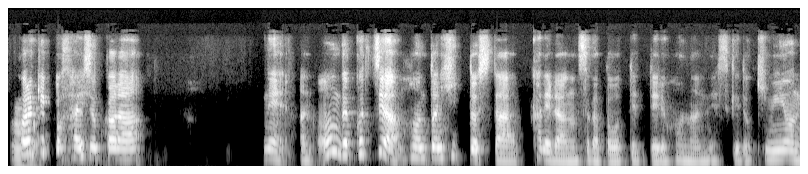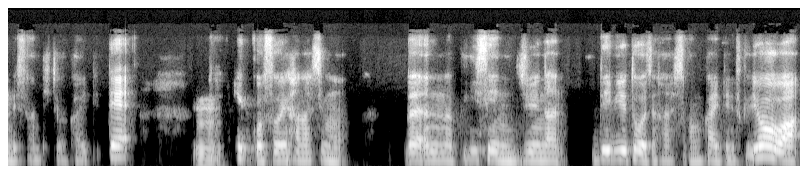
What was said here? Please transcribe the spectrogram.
これ結構最初から、ね、あの音楽、こっちは本当にヒットした彼らの姿を追ってってる本なんですけど、キミヨンデさんって人が書いてて、うん。結構そういう話も、だなんか2010年、デビュー当時の話とかも書いてるんですけど、要は、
